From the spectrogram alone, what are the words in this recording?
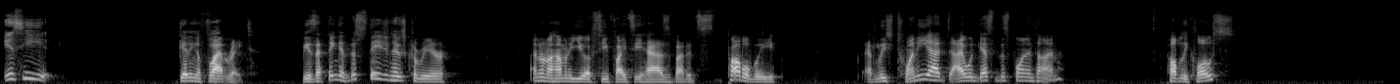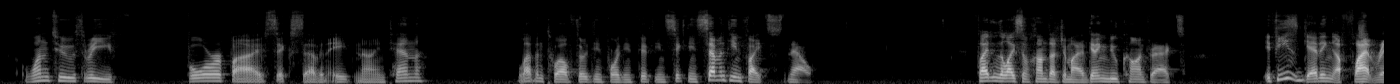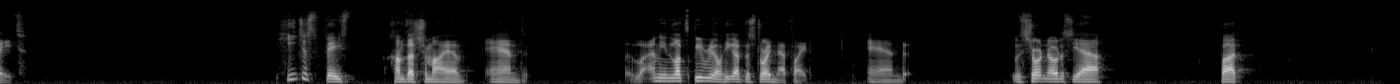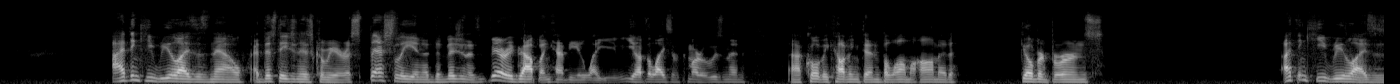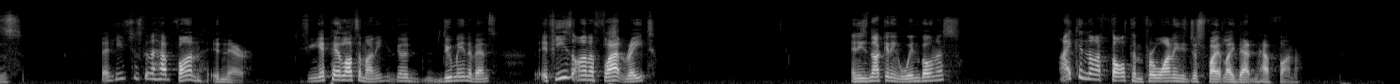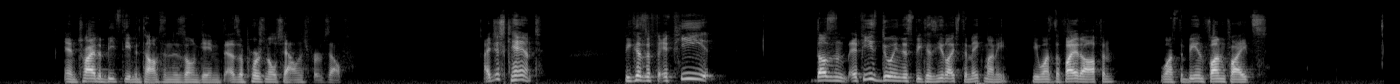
is he getting a flat rate? Because I think at this stage in his career, I don't know how many UFC fights he has, but it's probably at least 20, I, would guess, at this point in time. Probably close. 1, 2, 3, 4, 5, 6, 7, 8, 9, 10, 11, 12, 13, 14, 15, 16, 17 fights now. Fighting the likes of Khamzat Chimaev, getting new contracts, if he's getting a flat rate, he just faced Khamzat Chimaev, and I mean, let's be real, he got destroyed in that fight, and it was short notice, yeah, but I think he realizes now at this stage in his career, especially in a division that's very grappling heavy, like you have the likes of Kamaru Usman, uh, Colby Covington, Belal Muhammad, Gilbert Burns. I think he realizes that he's just going to have fun in there. He's going to get paid lots of money. He's going to do main events. If he's on a flat rate and he's not getting a win bonus, I cannot fault him for wanting to just fight like that and have fun and try to beat Stephen Thompson in his own game as a personal challenge for himself. I just can't. Because if, if he doesn't if he's doing this because he likes to make money, he wants to fight often, he wants to be in fun fights.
